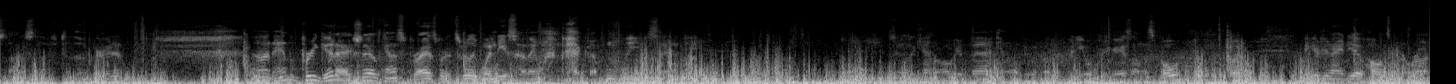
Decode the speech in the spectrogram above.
stock stuff to the upgraded. Uh, it handled pretty good actually. I was kind of surprised, but it's really windy, so I went back up in the lead Saturday. As soon as I kind of all get back, and I'll do another video for you guys on this boat. But it gives you an idea of how it's going to run.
